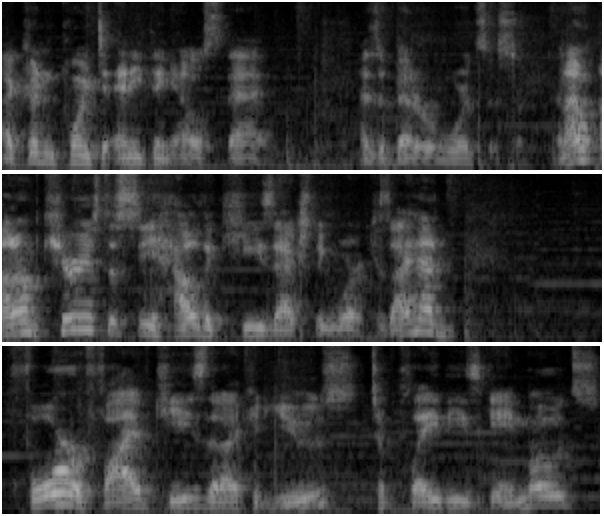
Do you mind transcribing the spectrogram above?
I couldn't point to anything else that has a better reward system. And, I, am curious to see how the keys actually work, because I had four or five keys that I could use to play these game modes,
